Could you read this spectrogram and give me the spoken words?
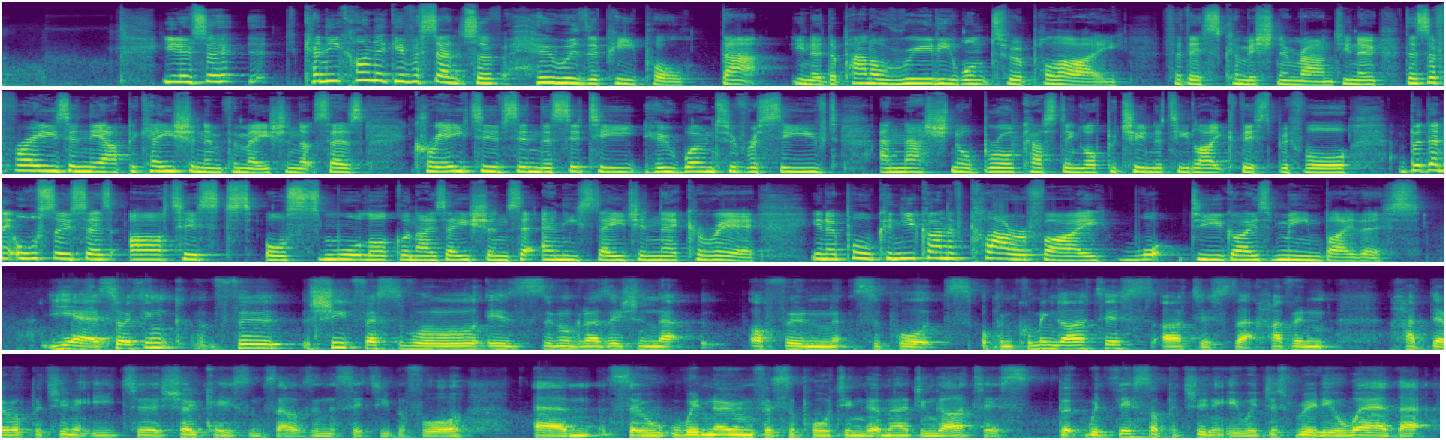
You know, so can you kind of give a sense of who are the people that you know the panel really want to apply for this commissioning round. You know there's a phrase in the application information that says creatives in the city who won't have received a national broadcasting opportunity like this before. But then it also says artists or small organizations at any stage in their career. You know paul can you kind of clarify what do you guys mean by this? Yeah, so I think for Shoot Festival is an organisation that often supports up and coming artists, artists that haven't had their opportunity to showcase themselves in the city before. Um, so we're known for supporting emerging artists, but with this opportunity, we're just really aware that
